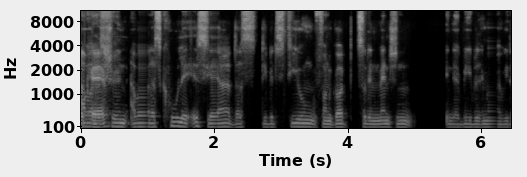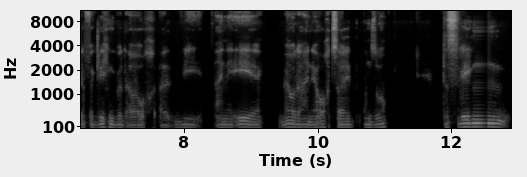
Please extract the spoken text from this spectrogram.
Aber Okay. das schön, aber das Coole ist ja, dass die Beziehung von Gott zu den Menschen in der Bibel immer wieder verglichen wird, auch äh, wie eine Ehe ne, oder eine Hochzeit und so. Deswegen,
